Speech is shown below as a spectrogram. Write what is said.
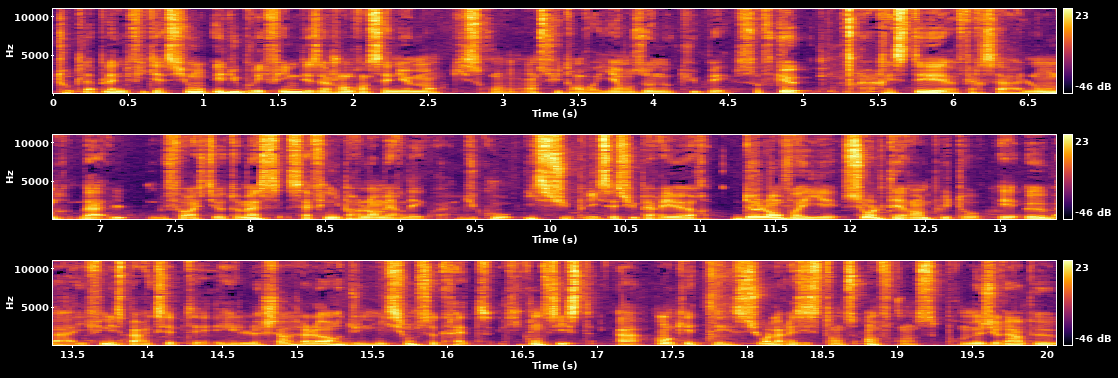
toute la planification et du briefing des agents de renseignement qui seront ensuite envoyés en zone occupée. Sauf que rester euh, faire ça à Londres, bah Forestier Thomas, ça finit par l'emmerder quoi. Du coup, il supplie ses supérieurs de l'envoyer sur le terrain plutôt et eux bah ils finissent par accepter et il le charge alors d'une mission secrète qui consiste à enquêter sur la résistance en France, pour mesurer un peu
